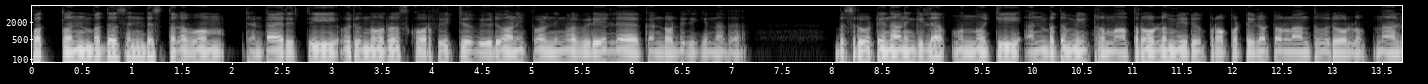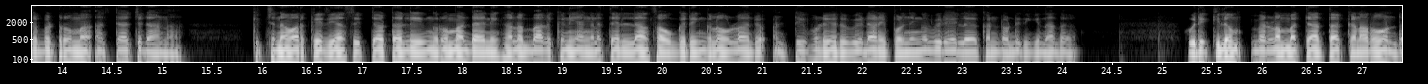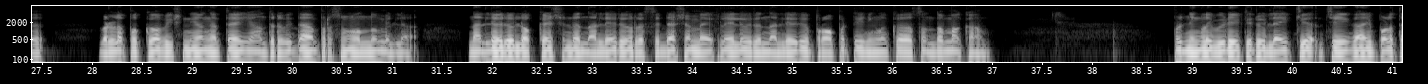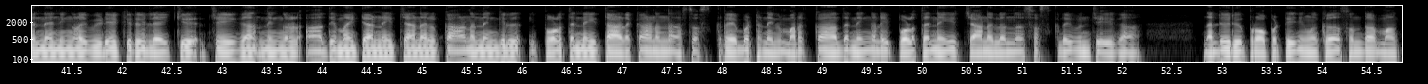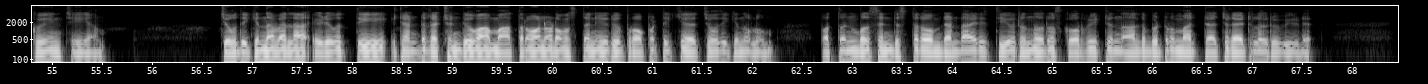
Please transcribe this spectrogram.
പത്തൊൻപത് സെന്റ് സ്ഥലവും രണ്ടായിരത്തി ഒരുന്നൂറ് സ്ക്വയർ ഫീറ്റ് വീടുമാണ് ഇപ്പോൾ നിങ്ങൾ വീഡിയോയിൽ കണ്ടുകൊണ്ടിരിക്കുന്നത് ബസ് റൂട്ടിൽ നിന്നാണെങ്കിൽ മുന്നൂറ്റി അൻപത് മീറ്റർ മാത്രമേ ഉള്ളൂ. ഈ ഒരു പ്രോപ്പർട്ടിയിലോട്ടുള്ള ദൂരമുള്ളൂ നാല് ബെഡ്റൂം അറ്റാച്ച്ഡ് ആണ്. Kitchen work area sit out living room dining hall balcony അങ്ങനത്തെ എല്ലാ സൗകര്യങ്ങളും ഉള്ള ഒരു അടിപൊളി ഒരു വീടാണ് ഇപ്പോൾ നിങ്ങൾ വീഡിയോയിൽ കണ്ടുകൊണ്ടിരിക്കുന്നത് ഒരിക്കലും വെള്ളം പറ്റാത്ത കിണറുമുണ്ട് വെള്ളപ്പൊക്കമോ ഭീഷണി അങ്ങനത്തെ യാതൊരുവിധ പ്രശ്നങ്ങളൊന്നുമില്ല. നല്ലൊരു ലൊക്കേഷനിൽ നല്ലൊരു റെസിഡൻഷ്യൽ മേഖലയിൽ ഒരു നല്ലൊരു പ്രോപ്പർട്ടി നിങ്ങൾക്ക് സ്വന്തമാക്കാം. അപ്പോൾ നിങ്ങൾ വീഡിയോയ്ക്ക് ഒരു ലൈക്ക് ചെയ്യുക. ഇപ്പോൾ തന്നെ നിങ്ങൾ വീഡിയോയ്ക്ക് ഒരു ലൈക്ക് ചെയ്യുക. നിങ്ങൾ ആദ്യമായിട്ടാണ് ഈ ചാനൽ കാണുന്നെങ്കിൽ ഇപ്പോൾ തന്നെ ഈ താഴെ കാണുന്ന സബ്സ്ക്രൈബ് ബട്ടണിൽ മറക്കാതെ നിങ്ങൾ ഇപ്പോൾ തന്നെ ഈ ചാനൽ ഒന്ന് സബ്സ്ക്രൈബും ചെയ്യുക. നല്ലൊരു പ്രോപ്പർട്ടി നിങ്ങൾക്ക് സ്വന്തമാക്കുകയും ചെയ്യാം. ചോദിക്കുന്ന വില എഴുപത്തി രണ്ട് ലക്ഷം രൂപ മാത്രമാണ് ഉടമസ്ഥൻ ഈ ഒരു പ്രോപ്പർട്ടിക്ക് ചോദിക്കുന്നുള്ളൂ. പത്തൊൻപത് സെന്റ് സ്ഥലവും രണ്ടായിരത്തി ഒരുന്നൂറ് സ്ക്വയർ ഫീറ്റ് നാല് ബെഡ്റൂം അറ്റാച്ച്ഡ് ആയിട്ടുള്ള ഒരു വീട്.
